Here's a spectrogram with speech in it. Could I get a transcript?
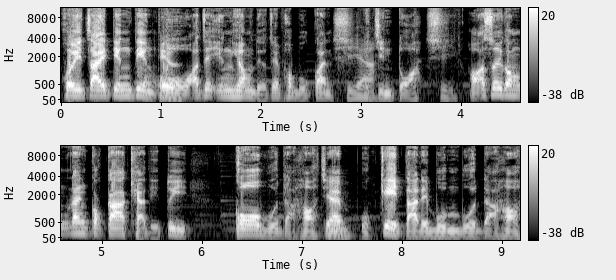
火灾等等，哦，啊，这影响到这博物馆是啊，真大。是。好啊，所以讲，咱国家徛伫对古物啊，吼，即有价值的文物啊，吼，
